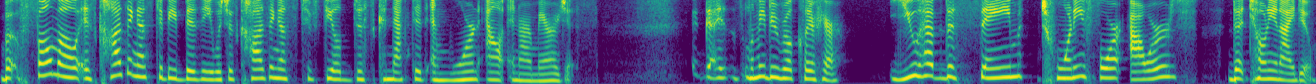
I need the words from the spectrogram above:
But FOMO is causing us to be busy, which is causing us to feel disconnected and worn out in our marriages. Guys, let me be real clear here. You have the same 24 hours that Tony and I do.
